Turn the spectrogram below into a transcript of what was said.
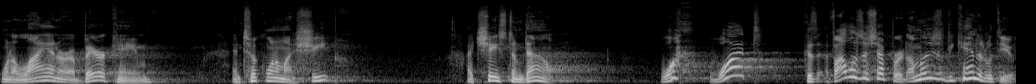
When a lion or a bear came and took one of my sheep, I chased him down. What? What? Because if I was a shepherd, I'm going to just be candid with you.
